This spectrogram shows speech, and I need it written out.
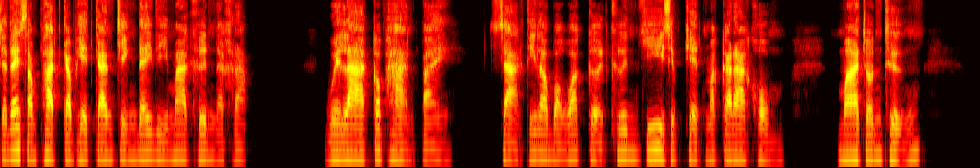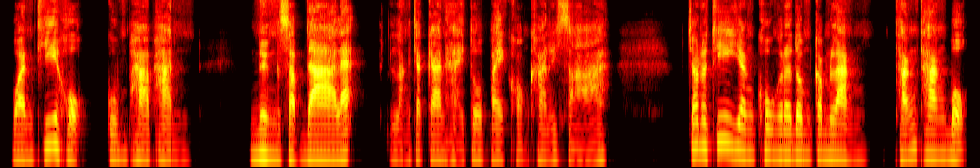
จะได้สัมผัสกับเหตุการณ์จริงได้ดีมากขึ้นนะครับ เวลาก็ผ่านไป จากที่เราบอกว่าเกิดขึ้น 27 มกราคม มาจนถึงวันที่ 6 กุมภาพันธ์หนึ่งสัปดาห์และหลังจากการหายตัวไปของคาริสา เจ้าหน้าที่ยังคงระดมกำลังทั้งทางบก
